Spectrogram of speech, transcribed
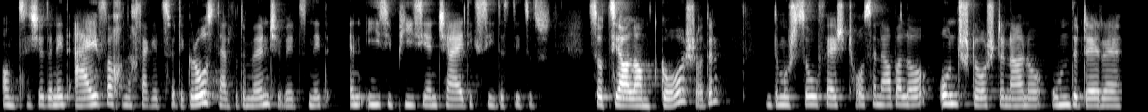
Und es ist ja dann nicht einfach, und ich sage jetzt für den Großteil der Menschen wird es nicht eine easy peasy Entscheidung sein, dass du jetzt aufs Sozialamt gehst, oder? Und du musst so fest die Hosen runterlassen und stehst dann auch noch unter dieser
